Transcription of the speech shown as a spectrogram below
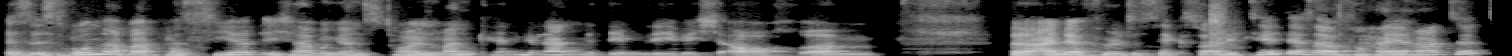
es ist wunderbar passiert. Ich habe einen ganz tollen Mann kennengelernt, mit dem lebe ich auch ähm, äh, eine erfüllte Sexualität. Er ist aber verheiratet.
